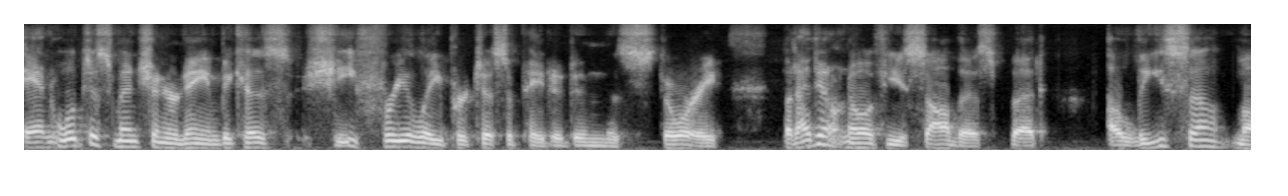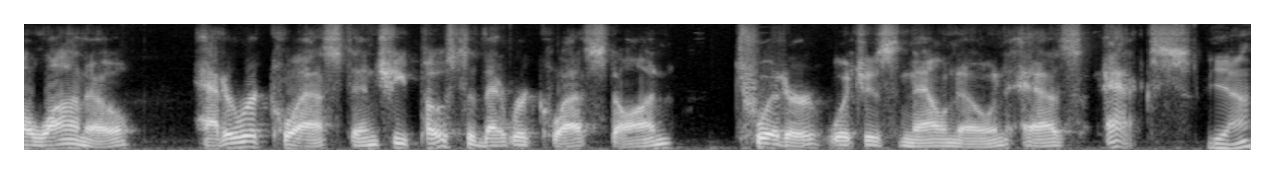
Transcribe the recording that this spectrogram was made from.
and we'll just mention her name because she freely participated in this story. But I don't know if you saw this, but Alyssa Milano had a request, and she posted that request on Twitter, which is now known as X. Yeah.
